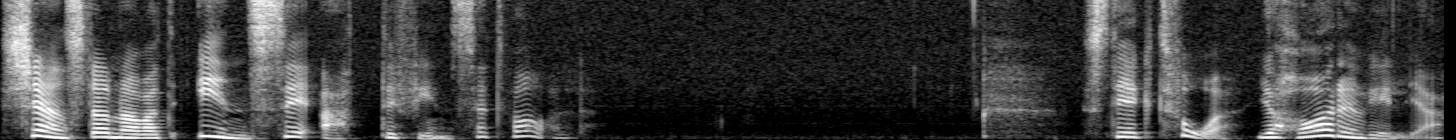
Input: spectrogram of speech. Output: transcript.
Känslan av att inse att det finns ett val. Steg två, jag har en vilja.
